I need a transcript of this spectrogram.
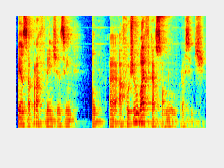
pensa para frente? Assim, é, a Fuxa não vai ficar só no CrossFit.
